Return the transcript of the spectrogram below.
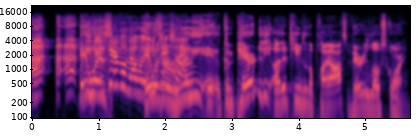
uh, uh, it be was- careful about what it you was say, a Shawn. really it- compared to the other teams in the playoffs, very low scoring.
